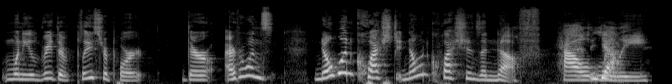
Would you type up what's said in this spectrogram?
when you read the police report, there everyone's no one question no one questions enough how Yeah. Lily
